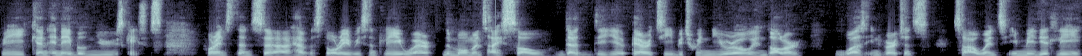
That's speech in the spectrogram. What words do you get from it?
we can enable new use cases. For instance, uh, I have a story recently where the moment I saw that the parity between euro and dollar was inverted, so I went immediately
